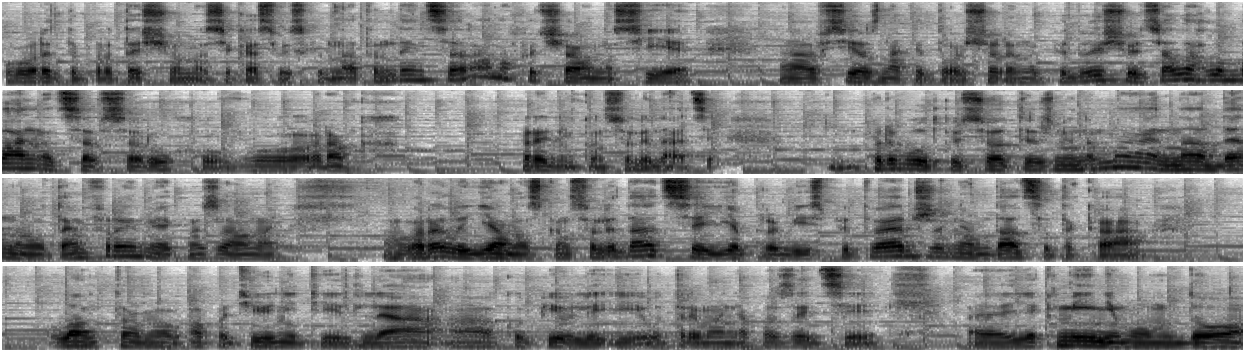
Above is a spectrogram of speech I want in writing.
Говорити про те, що у нас якась висхідна тенденція рано, хоча у нас є е, всі ознаки того, що ринок підвищується, але глобально це все рух в рамках передньої консолідації. Прибутку цього тижня немає. На денному таймфреймі, як ми з вами говорили, є у нас консолідація, є пробій з підтвердженням. Да, це така long-term opportunity для е, купівлі і утримання позиції, е, як мінімум до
